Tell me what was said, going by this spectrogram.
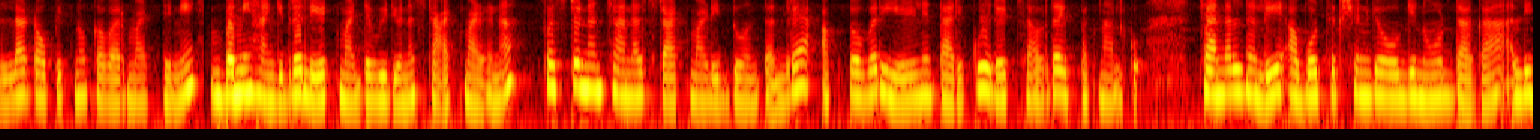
ಎಲ್ಲ ಟಾಪಿಕ್ನೂ ಕವರ್ ಮಾಡ್ತೀನಿ. ಬನ್ನಿ ಹಾಗಿದ್ರೆ ಲೇಟ್ ಮಾಡಿದೆ ವಿಡಿಯೋನ ಸ್ಟಾರ್ಟ್ ಮಾಡೋಣ. ಫಸ್ಟ್ ನಾನು ಚಾನಲ್ ಸ್ಟಾರ್ಟ್ ಮಾಡಿದ್ದು ಅಂತಂದರೆ ಅಕ್ಟೋಬರ್ ಏಳನೇ ತಾರೀಕು ಎರಡು ಸಾವಿರದ ಇಪ್ಪತ್ತ್ನಾಲ್ಕು ಚಾನಲ್ನಲ್ಲಿ ಅಬೌಟ್ ಸೆಕ್ಷನ್ಗೆ ಹೋಗಿ ನೋಡಿದಾಗ ಅಲ್ಲಿ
